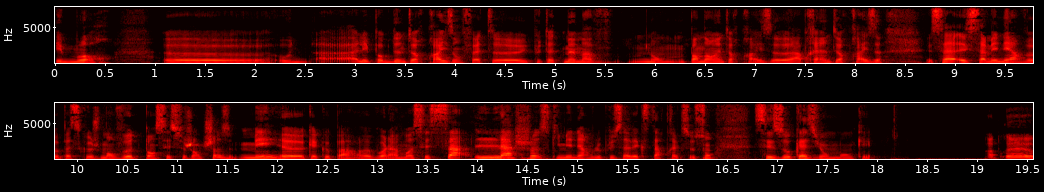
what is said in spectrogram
est mort euh, à l'époque d'Enterprise en fait, euh, peut-être même pendant Enterprise, euh, après Enterprise, et ça m'énerve parce que je m'en veux de penser ce genre de choses, mais euh, quelque part, voilà, moi c'est ça la chose qui m'énerve le plus avec Star Trek, ce sont ces occasions manquées. Après,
